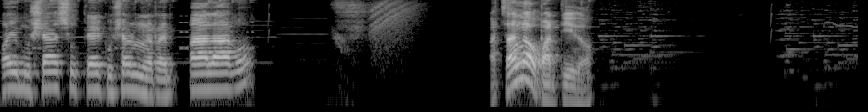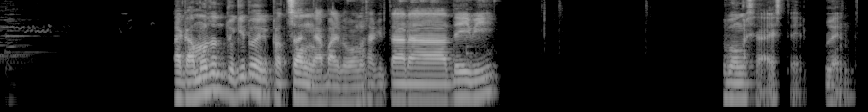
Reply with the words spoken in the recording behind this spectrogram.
Oye, muchachos, ustedes escucharon el repálago. ¿Pachanga o partido? Sakamoto en tu equipo de pachanga. Vale, pues vamos a quitar a Davy. Supongo que será este, el Culens.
